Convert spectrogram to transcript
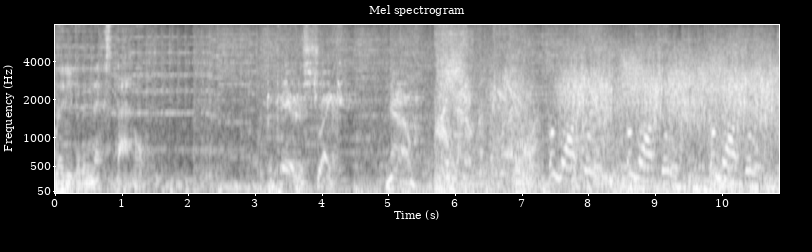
Ready for the next battle. Prepare to strike. Now. Tomato! Tomato! Tomato! Let's go.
